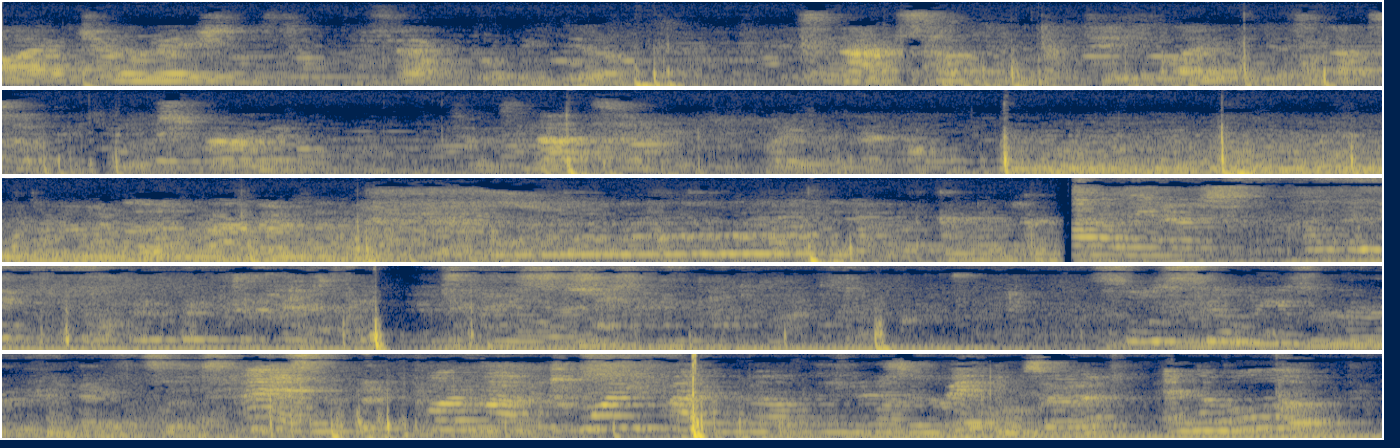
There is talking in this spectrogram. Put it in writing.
five generations to perfect what we do. It's not something to take lightly, it's not something to experiment. So it's not something to play with at home. And what about 25 milliliters of baking soda and the balloon?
